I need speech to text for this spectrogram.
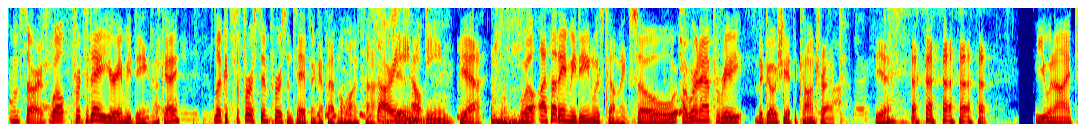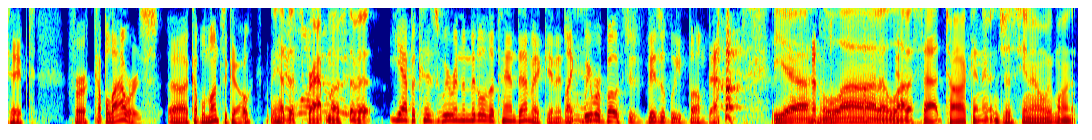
I'm sorry. Well, for today, you're Amy Dean. Okay. Amy Dean. Look, it's the first in-person taping I've had in a long time. Sorry, which it Amy hel- Dean. Yeah. Well, I thought Amy Dean was coming, so we're gonna have to renegotiate the contract. Imposter. Yeah. you and I taped for a couple hours uh, a couple months ago. We had to scrap most of it. Yeah, because we were in the middle of the pandemic, and it like we were both just visibly bummed out. Yeah, a lot, a lot of sad talk, and it just you know we want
